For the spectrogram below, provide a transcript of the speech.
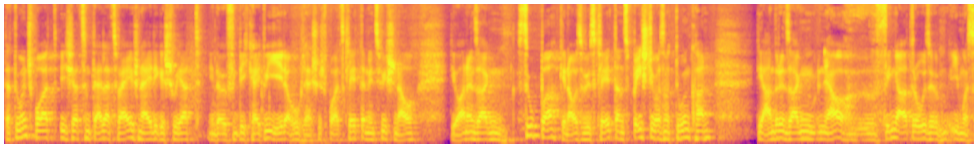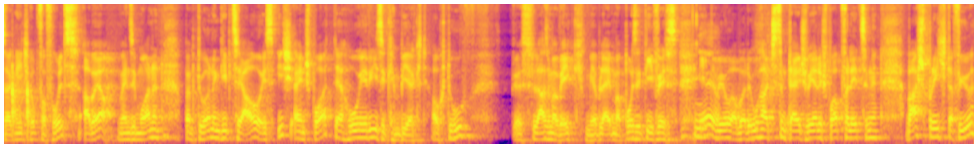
der Turnsport ist ja zum Teil ein zweischneidiges Schwert in der Öffentlichkeit, wie jeder Hochleistungssport. Das Klettern inzwischen auch. Die einen sagen, super, genauso wie das Klettern, das Beste, was man tun kann. Die anderen sagen, ja, Fingerarthrose, ich muss sagen, ich klopfe auf Holz. Aber ja, wenn sie meinen, beim Turnen gibt es ja auch, es ist ein Sport, der hohe Risiken birgt. Auch du, das lassen wir weg, wir bleiben ein positives ja, Interview, aber du hast zum Teil schwere Sportverletzungen. Was spricht dafür,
